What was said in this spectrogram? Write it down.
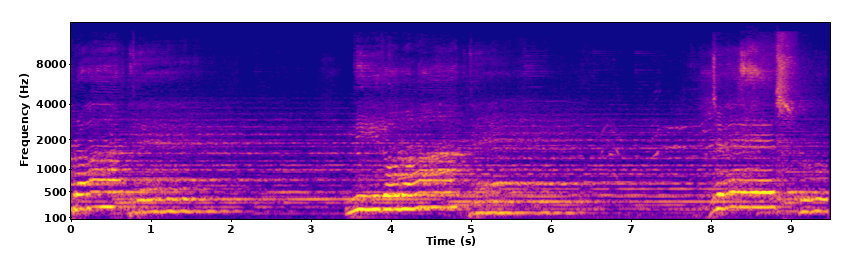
sembra te, mirano a te, Gesù.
